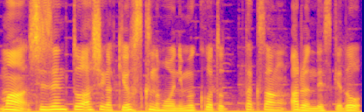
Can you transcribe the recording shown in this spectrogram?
まあ自然と足がキオスクの方に向くことたくさんあるんですけど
